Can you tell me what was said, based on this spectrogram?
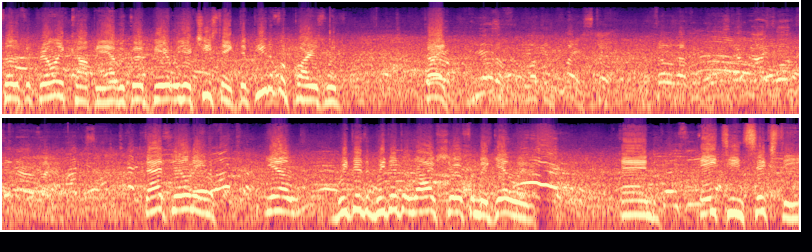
Philadelphia Brewing Company. Have a good beer with your cheesesteak. The beautiful part is with. Go ahead. Beautiful looking place too. The Philadelphia. When I walked in, I was like, That building, you know, we did we did the live show for McGillin's and 1860,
